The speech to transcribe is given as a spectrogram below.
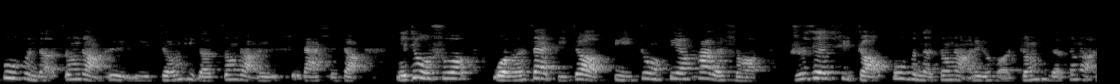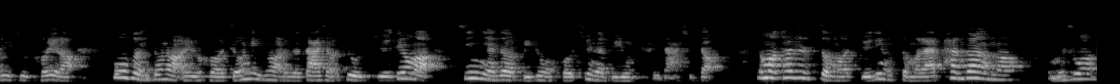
部分的增长率与整体的增长率谁大谁小。也就是说，我们在比较比重变化的时候，直接去找部分的增长率和整体的增长率就可以了。部分增长率和整体增长率的大小就决定了今年的比重和去年的比重谁大谁小。那么它是怎么决定、怎么来判断的呢？我们说，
